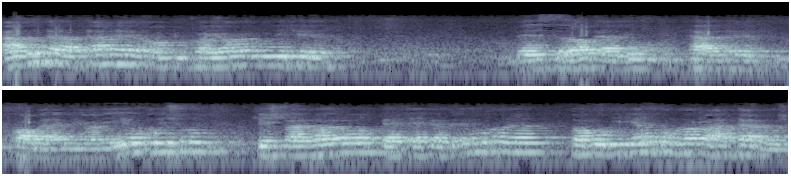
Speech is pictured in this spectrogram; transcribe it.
از اون طرف طرح آمریکاییان اینه که به اصطلاح در این طرح خاورمیانه خودشون کشورها رو قطعه می‌کنن تا مدیریت اونها راحتتر باشه.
